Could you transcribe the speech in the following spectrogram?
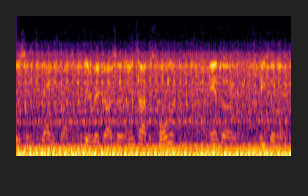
purpose of driving truck. We did a red drive. So inside the spoiler and the piece of the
